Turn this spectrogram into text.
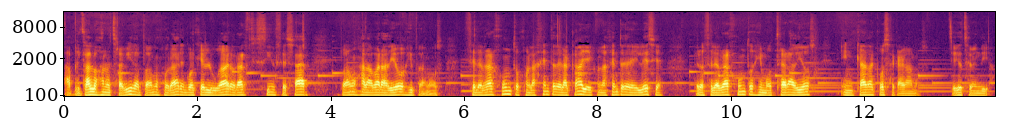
aplicarlos a nuestra vida, podamos orar en cualquier lugar, orar sin cesar, podamos alabar a Dios y podamos celebrar juntos con la gente de la calle y con la gente de la iglesia, pero celebrar juntos y mostrar a Dios en cada cosa que hagamos. Que Dios te bendiga.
